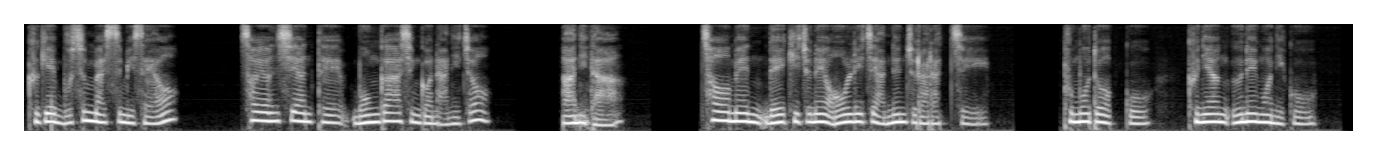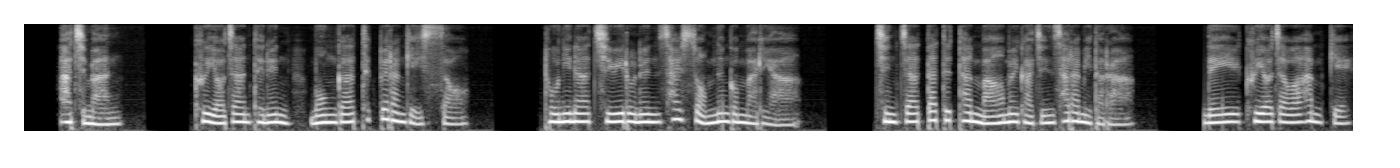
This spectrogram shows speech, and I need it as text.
그게 무슨 말씀이세요? 서연 씨한테 뭔가 하신 건 아니죠? 아니다. 처음엔 내 기준에 어울리지 않는 줄 알았지. 부모도 없고 그냥 은행원이고. 하지만 그 여자한테는 뭔가 특별한 게 있어. 돈이나 지위로는 살 수 없는 것 말이야. 진짜 따뜻한 마음을 가진 사람이더라. 내일 그 여자와 함께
